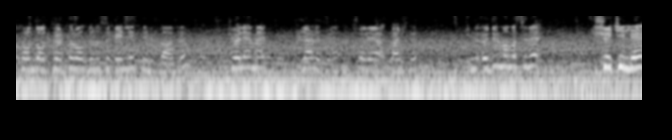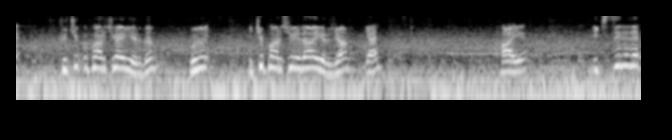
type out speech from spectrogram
Bu konuda otoritör olduğunuzu belli etmeniz lazım. Şöyle hemen gel Efe, şöyle yaklaştır. Şimdi ödül mamasını şu şekilde küçük bir parçaya ayırdım. Bunu iki parçaya daha ayıracağım. Gel. Hayır. İkisini de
